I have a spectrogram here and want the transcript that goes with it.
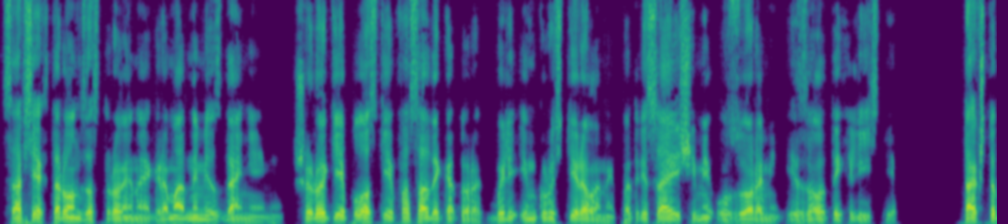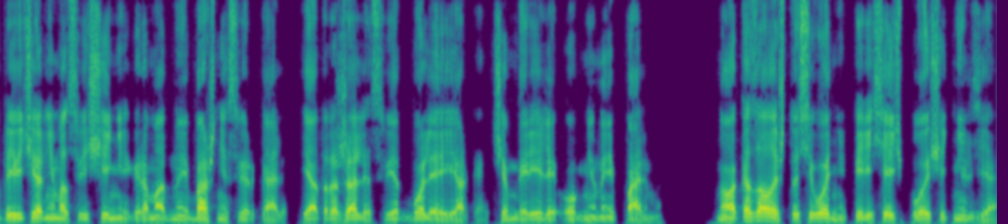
со всех сторон застроенное громадными зданиями, широкие плоские фасады которых были инкрустированы потрясающими узорами из золотых листьев, так что при вечернем освещении громадные башни сверкали и отражали свет более ярко, чем горели огненные пальмы. Но оказалось, что сегодня пересечь площадь нельзя.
